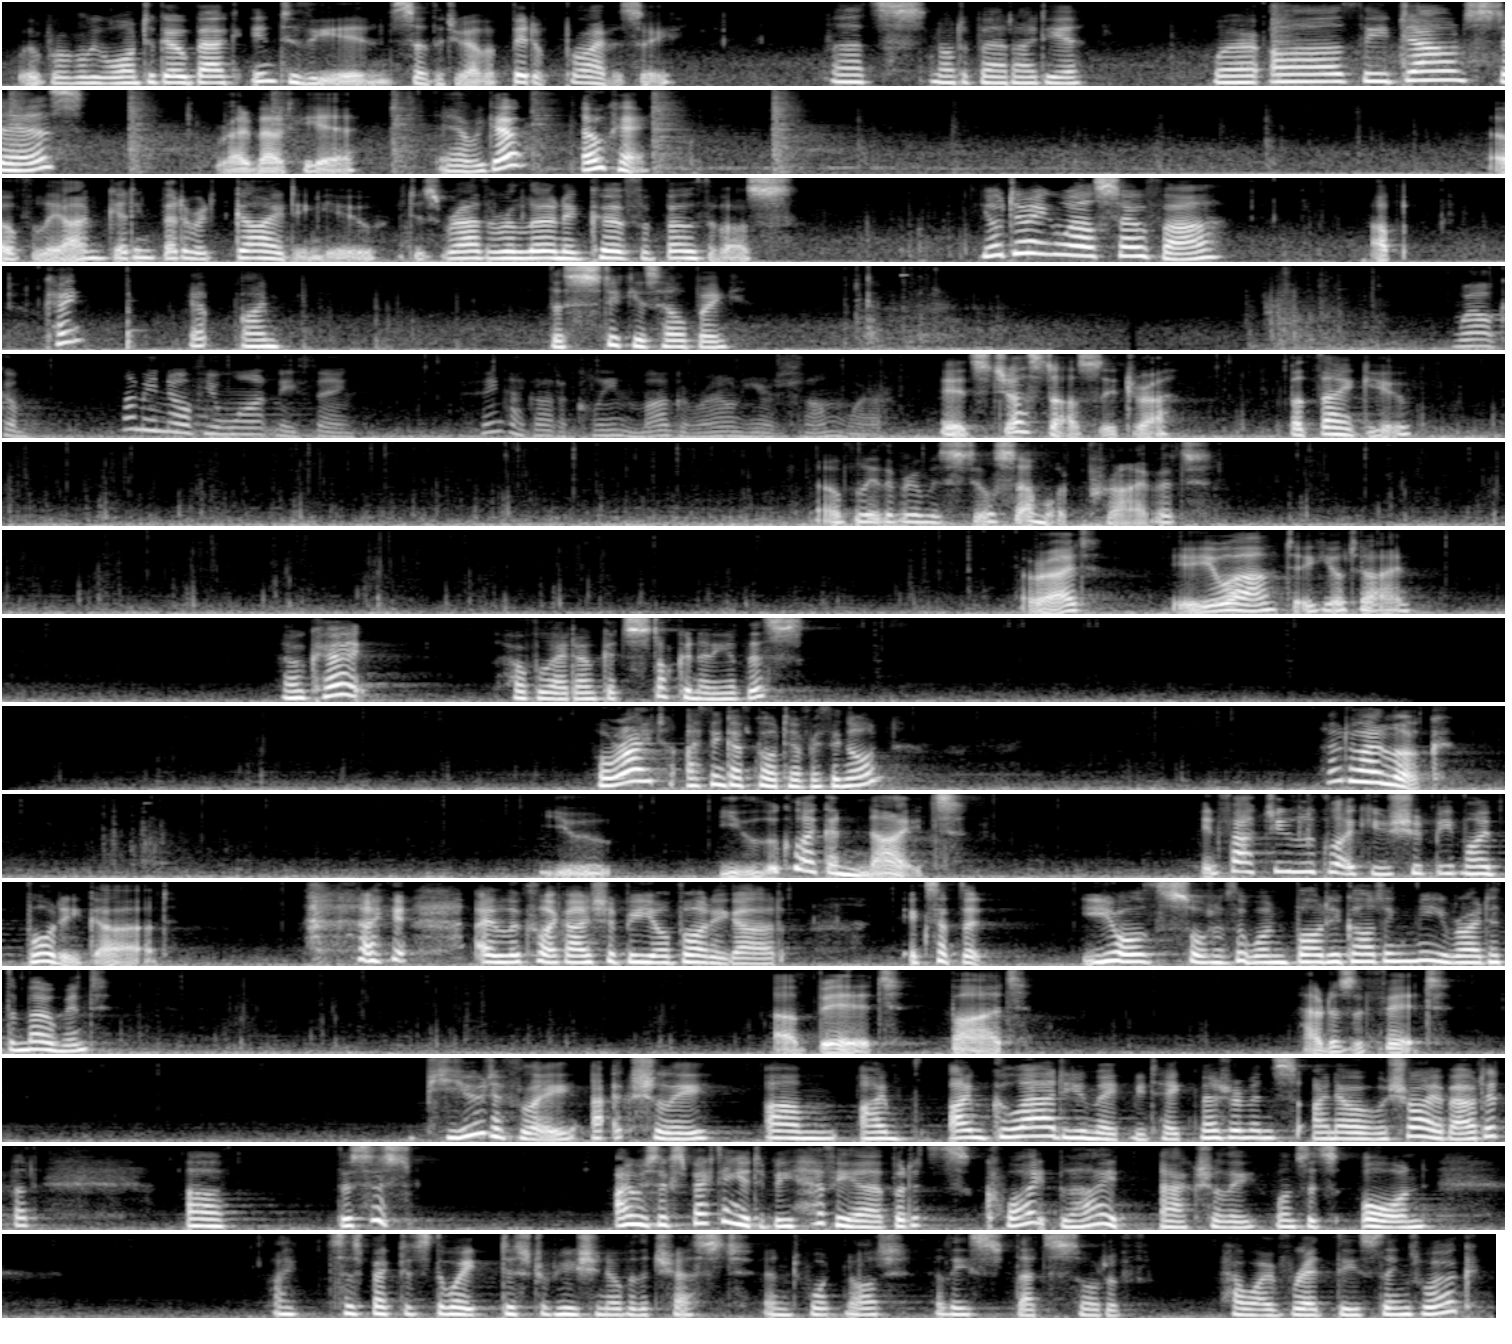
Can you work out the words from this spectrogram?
We'll probably want to go back into the inn so that you have a bit of privacy. That's not a bad idea. Where are the downstairs? Right about here. There we go. Okay. Hopefully I'm getting better at guiding you. It is rather a learning curve for both of us. You're doing well so far. Up. Okay. Yep, I'm... The stick is helping. Welcome. Let me know if you want anything. I think I got a clean mug around here somewhere. It's just us, Iddra. But thank you. Hopefully the room is still somewhat private. Alright, here you are. Take your time. Okay. Hopefully I don't get stuck in any of this. Alright, I think I've got everything on. How do I look? You... you look like a knight. In fact, you look like you should be my bodyguard. I, I look like I should be your bodyguard. Except that you're sort of the one bodyguarding me right at the moment. A bit, but... How does it fit? Beautifully, actually. Um, I'm I'm glad you made me take measurements. I know I was shy about it, but uh, this is. I was expecting it to be heavier, but it's quite light actually. Once it's on, I suspect it's the weight distribution over the chest and whatnot. At least that's sort of how I've read these things work.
